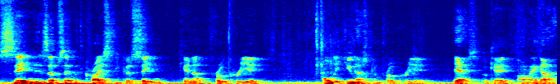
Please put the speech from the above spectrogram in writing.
Satan is upset with Christ because Satan cannot procreate. Only humans No. can procreate, Yes, okay? only God.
